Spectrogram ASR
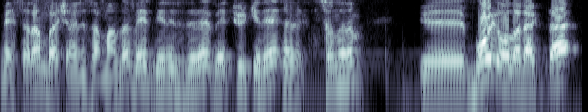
Mehtaran başı aynı zamanda ve Denizli'de ve Türkiye'de Evet. sanırım e, boy olarak da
